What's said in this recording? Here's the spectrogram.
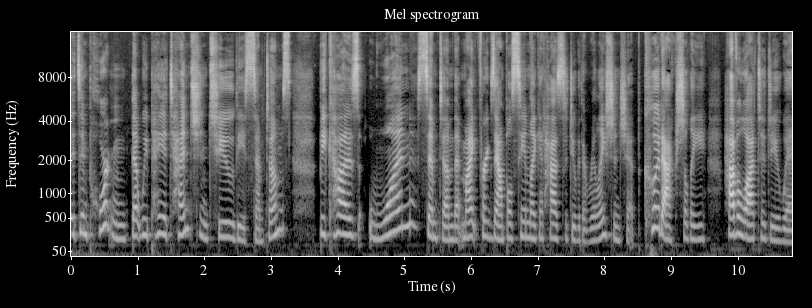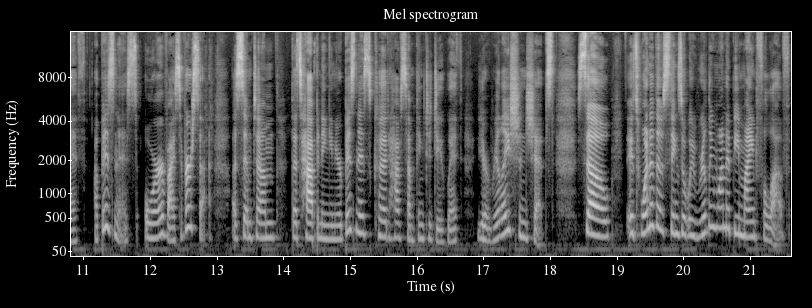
it's important that we pay attention to these symptoms because one symptom that might, for example, seem like it has to do with a relationship could actually have a lot to do with a business or vice versa. A symptom that's happening in your business could have something to do with your relationships. So it's one of those things that we really want to be mindful of.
